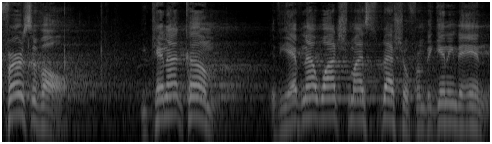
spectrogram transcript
First of all, you cannot come if you have not watched my special from beginning to end.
